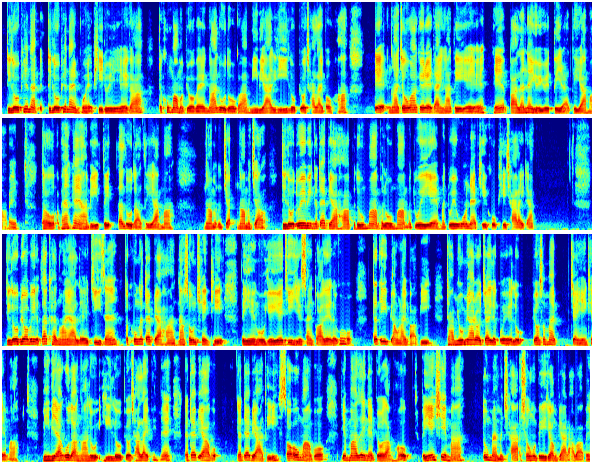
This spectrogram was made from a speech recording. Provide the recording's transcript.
ဒီလိုဖြစ်နိုင်ဒီလိုဖြစ်နိုင်ပွဲအဖြေတွေရဲကတခုမှမပြောဘဲငါလို့တော့ကမိဖုရားကြီးလို့ပြောချလိုက်ပုံဟာ တဲ့ငါကြုံရခဲ့တဲ့အတိုင်းငါသေးရဲတဲ့နဲ့ဘာလက်နဲ့ရွေရွေသေးတာသေးရမှာပဲသုံးအဖမ်းခံရပြီးတက်လို့သာသေးရမှာငါမကြောက်ငါမကြောက်ဒီလိုတွေးပြီးငတက်ပြားဟာဘသူမှဘလို့မှမတွေးရဲမတွေးဝန်းတဲ့အဖြေကိုဖြေချလိုက်တာဒီလိုပြောပြီးအသက်ခံသွားရလဲကြည်စံတခုငတက်ပြားဟာနောက်ဆုံးချိန်ထိဘရင်ကိုရဲရဲကြီးရေဆိုင်သွားခဲ့တဲ့ကောတက်တိပြောင်လိုက်ပါပြီဒါမျိုးများတော့ကြိုက်တဲ့ကွယ်လို့ပြောစမှတ် ကြံရင်ခဲ့မှာမိဖုရားကိုသာငါလို့ဤလို့ပြောချလိုက်ပေမဲ့ငတက်ပြားပေါ့ငတက်ပြားသည်စောအုံမှာပေါ်ပြမစိတ်နဲ့ပြောတာမဟုတ်ဘရင်ရှိမှသူ့မှန်မချအရှုံးမပေးကြောင်းပြတာပါပဲ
